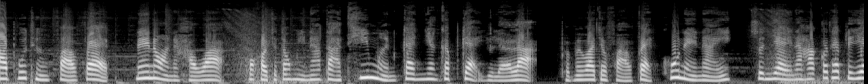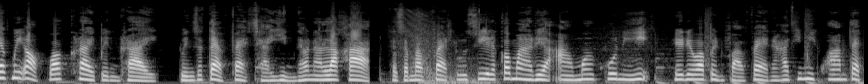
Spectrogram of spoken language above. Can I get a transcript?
ถ้าพูดถึงฝาแฝดแน่นอนนะคะว่า พวกเขาจะต้องมีหน้าตาที่เหมือนกันยังกับแกะอยู่แล้วล่ะ เพราะไม่ว่าจะฝาแฝดคู่ไหนๆ ส่วนใหญ่นะคะ ก็แทบจะแยกไม่ออกว่าใครเป็นใครเว้นแต่แฝดชายหญิงเท่านั้นล่ะค่ะ แต่สำหรับแฝดลูซี่และก็มาเรียอัลเมอร์คู่นี้ เรียกได้ว่าเป็นฝาแฝดนะคะ ที่มีความแตก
